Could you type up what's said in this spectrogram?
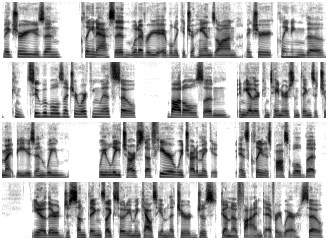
Make sure you're using clean acid whenever you're able to get your hands on. Make sure you're cleaning the consumables that you're working with. So bottles and any other containers and things that you might be using. We we leach our stuff here. We try to make it as clean as possible, but you know, there are just some things like sodium and calcium that you're just gonna find everywhere. So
